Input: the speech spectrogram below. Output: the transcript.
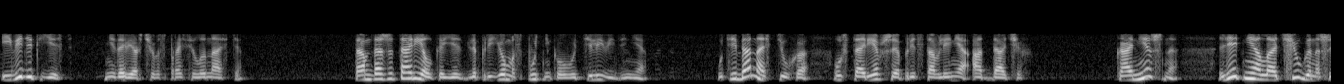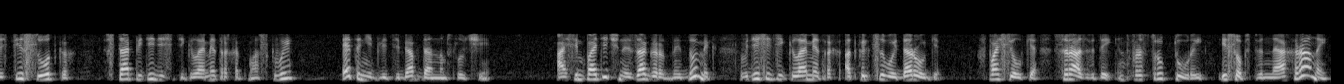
и видик есть? недоверчиво спросила Настя. Там даже тарелка есть для приема спутникового телевидения. У тебя, Настюха, устаревшее представление о дачах. Конечно, летняя лачуга на шести сотках в 150 километрах от Москвы – это не для тебя в данном случае а симпатичный загородный домик в 10 километрах от кольцевой дороги в поселке с развитой инфраструктурой и собственной охраной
